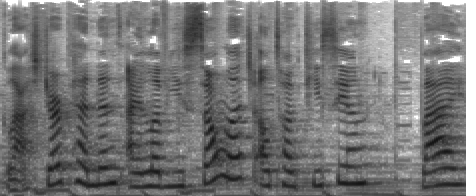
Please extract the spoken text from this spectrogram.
glass jar pendants. I love you so much. I'll talk to you soon. Bye.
